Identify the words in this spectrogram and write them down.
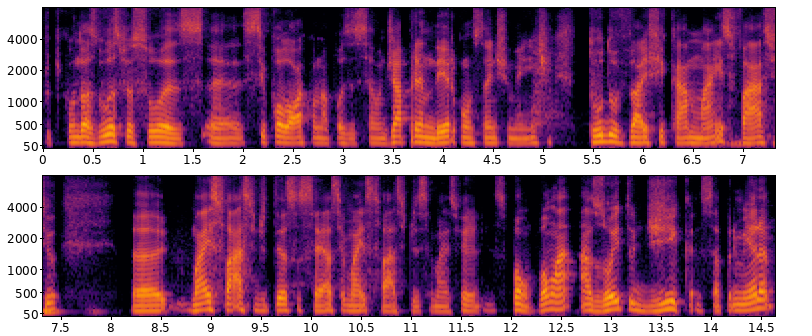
porque quando as duas pessoas uh, se colocam na posição de aprender constantemente, tudo vai ficar mais fácil uh, mais fácil de ter sucesso e mais fácil de ser mais feliz. Bom, vamos lá, as oito dicas. A primeira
